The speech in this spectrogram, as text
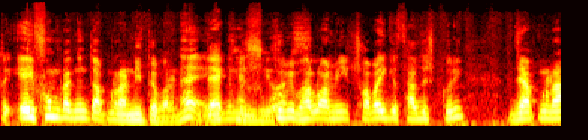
তো এই ফোমটা কিন্তু আপনারা নিতে পারেন। হ্যাঁ দেখেন খুবই ভালো। আমি সবাইকে সাজেস্ট করি যে আপনারা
